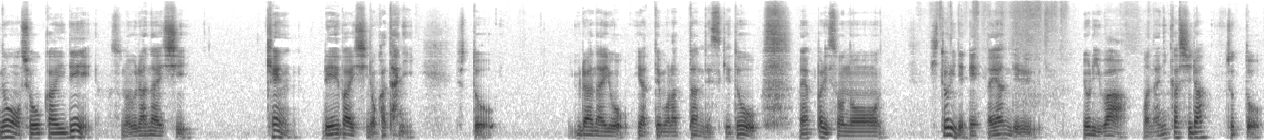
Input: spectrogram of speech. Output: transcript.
の紹介でその占い師兼霊媒師の方にちょっと占いをやってもらったんですけどやっぱりその一人でね悩んでるよりは、まあ、何かしらちょっと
